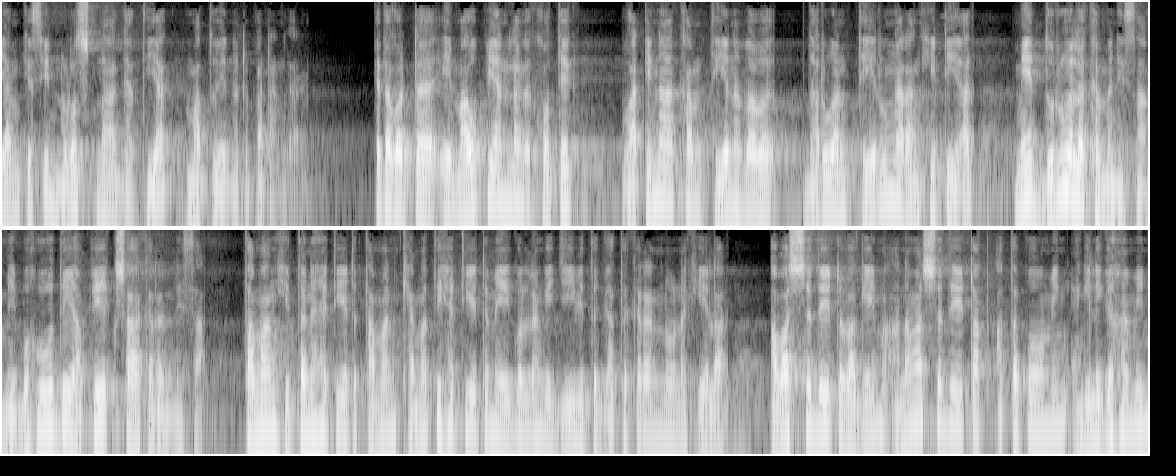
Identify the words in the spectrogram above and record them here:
යම්කිසි නුරුස්නා ගතියක් මතුවෙන්නට පටන් ගන්නවා. එතකොට මේ මව්පියන් ළඟ කොතෙක් වටිනාකම් තියෙන බව දරුවන් තේරුම් අරන් හිටියත් මේ දුර්වලකම නිසා මේ බොහෝ දේ අපේක්ෂා කරන නිසා තමන් හිතන හැටියට තමන් කැමති හැටියට මේගොල්ලන්ගේ ජීවිත ගත කරන්න ඕන කියලා අවශ්‍ය දෙයට වගේම අනවශ්‍ය දෙයටත් අතපොවමින් ඇඟිලි ගහමින්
